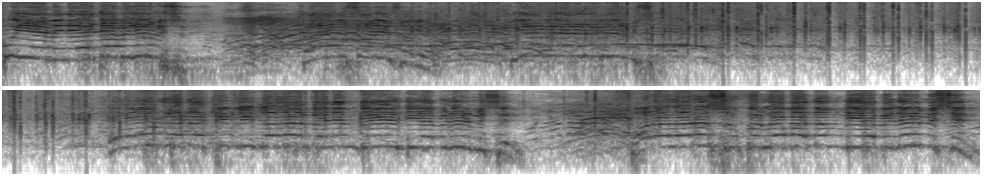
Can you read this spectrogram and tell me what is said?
Bu yemini edebilir misin? Sana bu soruyu soruyorum. Bu yemini edebilir misin? O Urla'daki villalar benim değil diyebilir misin? Misin?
